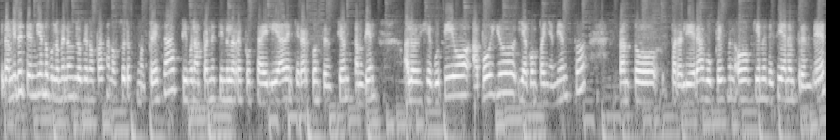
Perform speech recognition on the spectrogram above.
y también entendiendo por lo menos lo que nos pasa a nosotros como empresa. People and Partners tiene la responsabilidad de entregar contención también a los ejecutivos, apoyo y acompañamiento tanto para liderazgo, placement o quienes decían emprender,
